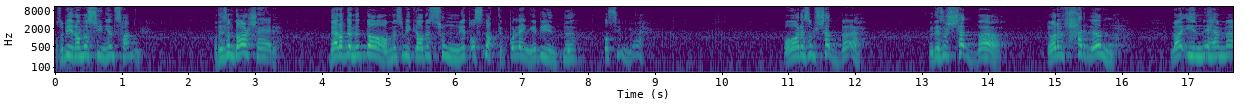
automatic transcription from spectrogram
og så begynner han å synge en sang. Og det som da skjer, det er at denne damen som ikke hadde sunget og snakket på lenge, begynte å synge. Hva var det som skjedde? Jo, det som skjedde, det var at Herren la inn i henne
